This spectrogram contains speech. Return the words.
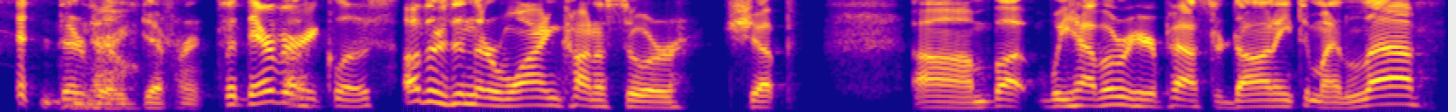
They're very different. but they're very Uh, close. other than their wine connoisseurship. Um, but we have over here Pastor Donnie to my left.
